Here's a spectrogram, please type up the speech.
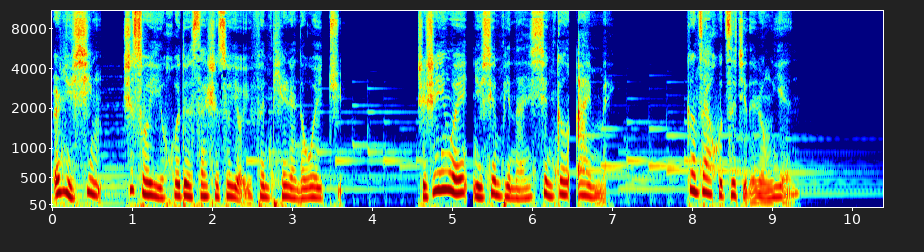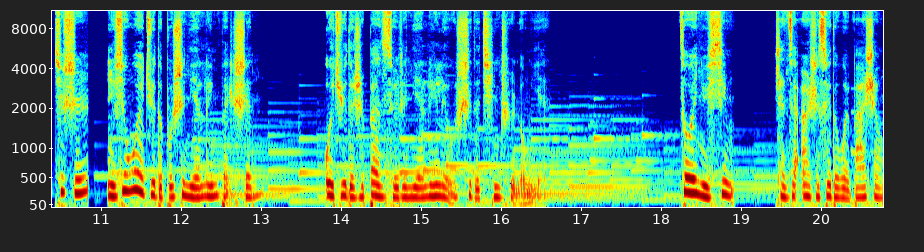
而女性之所以会对三十岁有一份天然的畏惧，只是因为女性比男性更爱美，更在乎自己的容颜。其实，女性畏惧的不是年龄本身，畏惧的是伴随着年龄流逝的青春容颜。作为女性，站在二十岁的尾巴上，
